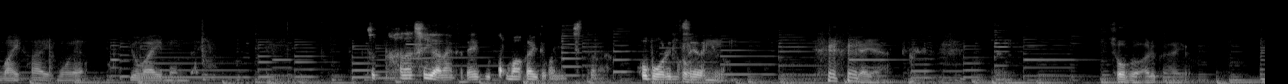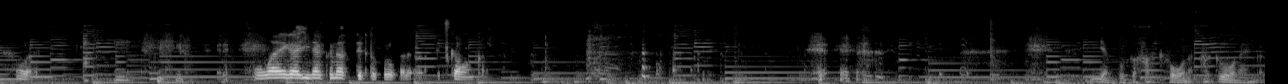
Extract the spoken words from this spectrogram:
Wi-Fi もや弱い問題。た。ちょっと話がなんかだいぶ細かいところに行っちゃったな。ほぼ俺のせいだけど。いやいや。勝負は悪くないよ。ほら、うん。お前がいなくなってるところから使わんから。いや、僕、白鵬な、白鵬なんやか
